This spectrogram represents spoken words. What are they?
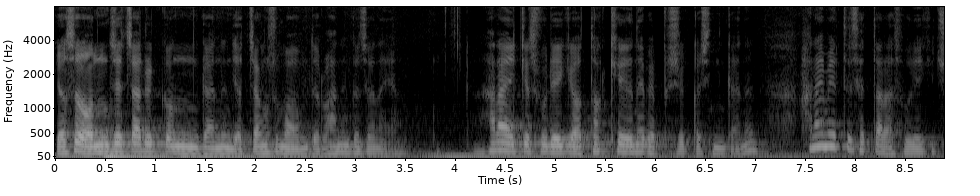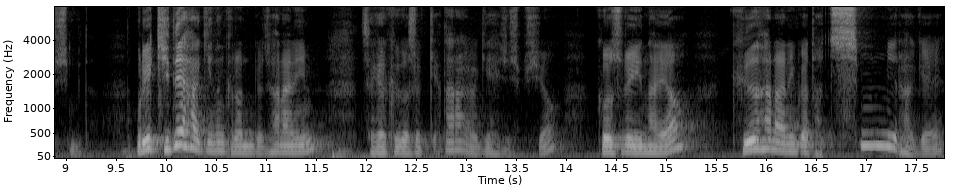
엿을 언제 자를 건가는 엿장수 마음대로 하는 거잖아요. 하나님께서 우리에게 어떻게 은혜 베푸실 것인가는 하나님의 뜻에 따라서 우리에게 주십니다. 우리가 기대하기는 그런 거죠. 하나님, 제가 그것을 깨달아 알게 해 주십시오. 그것으로 인하여 그 하나님과 더 친밀하게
